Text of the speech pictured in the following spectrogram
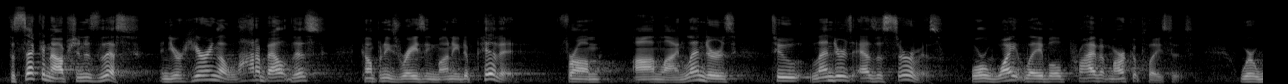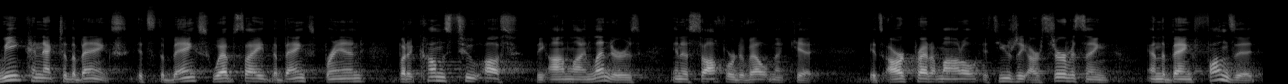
The second option is this, and you're hearing a lot about this, companies raising money to pivot from online lenders to lenders as a service or white label private marketplaces where we connect to the banks. It's the bank's website, the bank's brand, but it comes to us, the online lenders, in a software development kit. It's our credit model, it's usually our servicing, and the bank funds it,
